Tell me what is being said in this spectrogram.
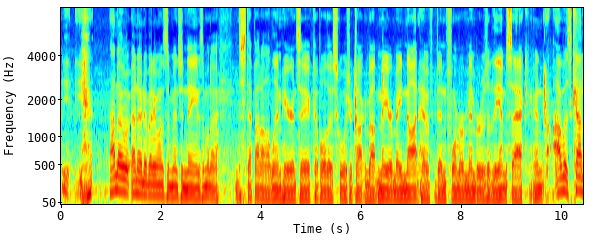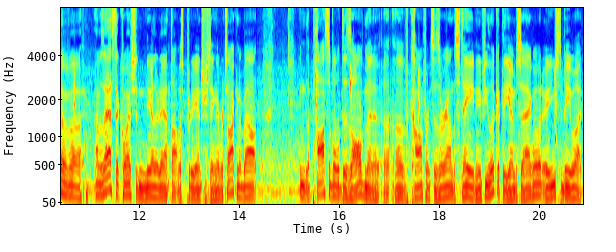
Yeah, I know, I know nobody wants to mention names. I'm going to step out on a limb here and say a couple of those schools you're talking about may or may not have been former members of the MSAC. And I was kind of, uh, I was asked a question the other day I thought was pretty interesting. They were talking about the possible dissolvement of, of, conferences around the state. And if you look at the MSAC, what it used to be, what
